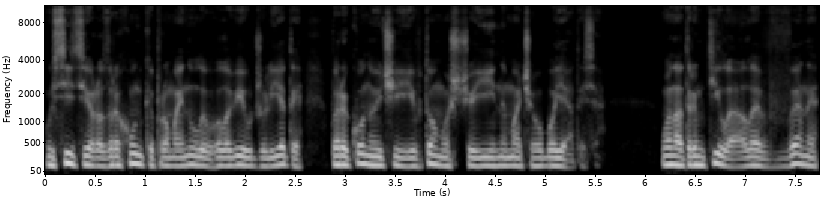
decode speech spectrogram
Усі ці розрахунки промайнули в голові у Джульєти, переконуючи її в тому, що їй нема чого боятися. Вона тремтіла, але в вени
